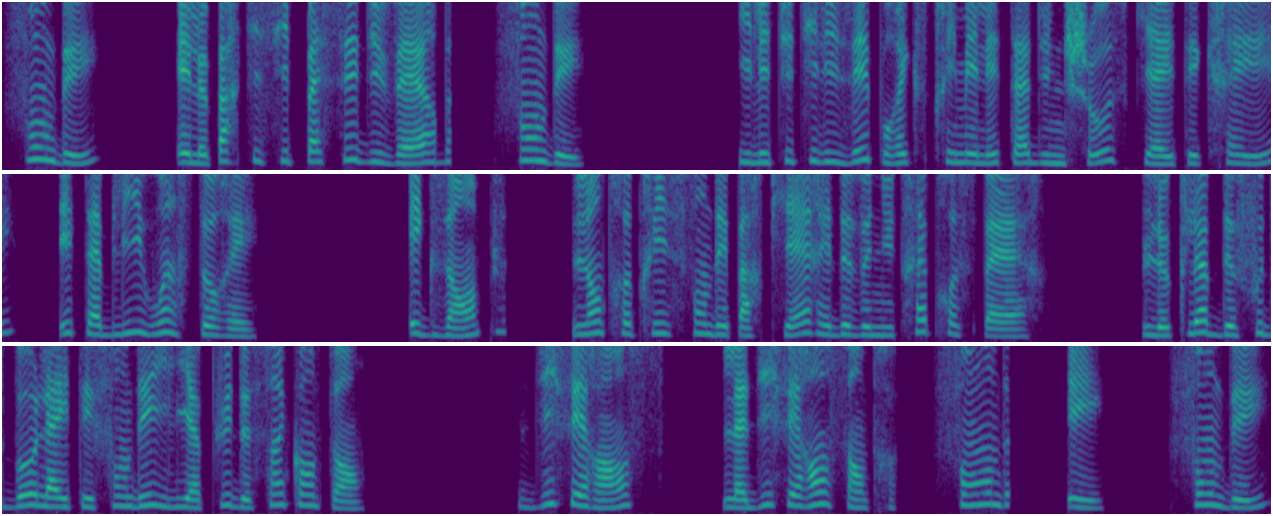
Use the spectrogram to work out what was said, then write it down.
fonder est le participe passé du verbe fonder. Il est utilisé pour exprimer l'état d'une chose qui a été créée, établie ou instaurée. Exemple, l'entreprise fondée par Pierre est devenue très prospère. Le club de football a été fondé il y a plus de 50 ans. Différence. La différence entre fonde et fonder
